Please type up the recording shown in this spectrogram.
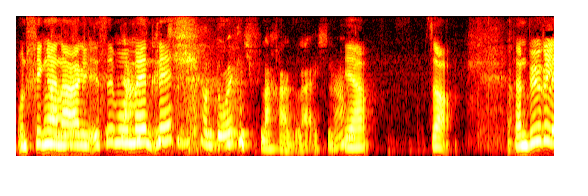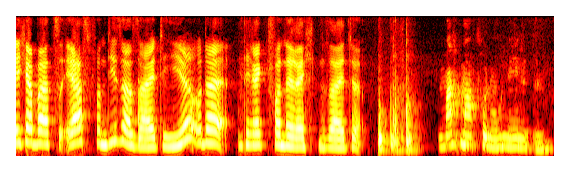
Und Fingernagel ist im Moment nicht. Schon deutlich flacher gleich. Ne? Ja. So. Dann bügele ich aber zuerst von dieser Seite hier oder direkt von der rechten Seite? Mach mal von hinten.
